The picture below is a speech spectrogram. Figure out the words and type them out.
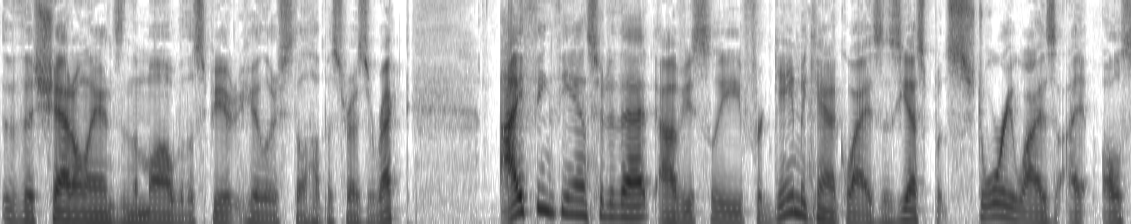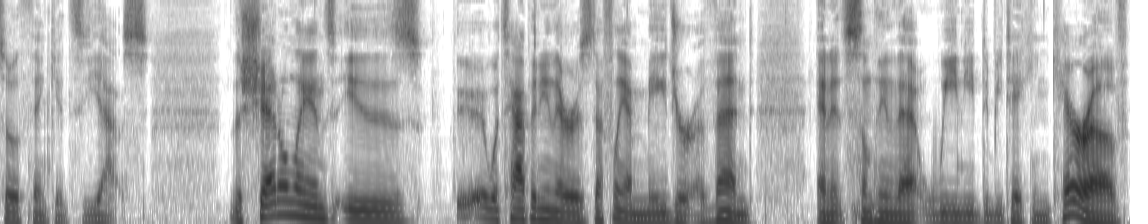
the Shadowlands and the Maw, will the Spirit Healers still help us resurrect? I think the answer to that, obviously, for game mechanic wise, is yes, but story wise, I also think it's yes. The Shadowlands is uh, what's happening there is definitely a major event, and it's something that we need to be taking care of,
